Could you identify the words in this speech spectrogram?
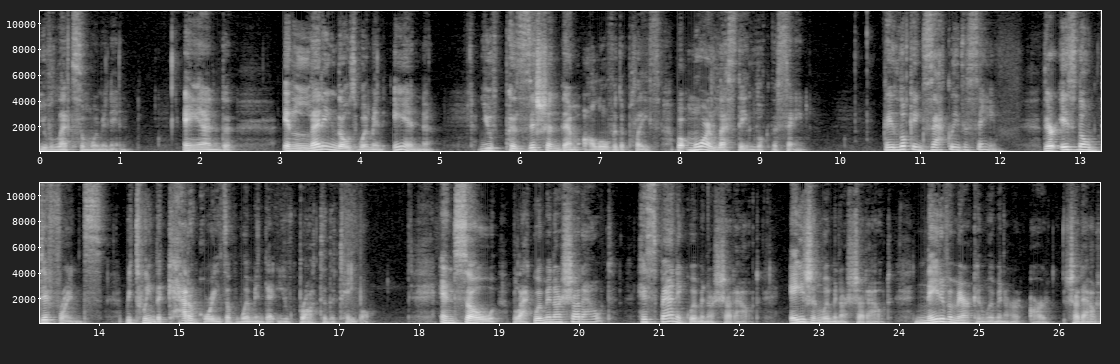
you've let some women in. And in letting those women in, you've positioned them all over the place, but more or less they look the same. They look exactly the same. There is no difference between the categories of women that you've brought to the table. And so black women are shut out, Hispanic women are shut out, Asian women are shut out, Native American women are, are shut out,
